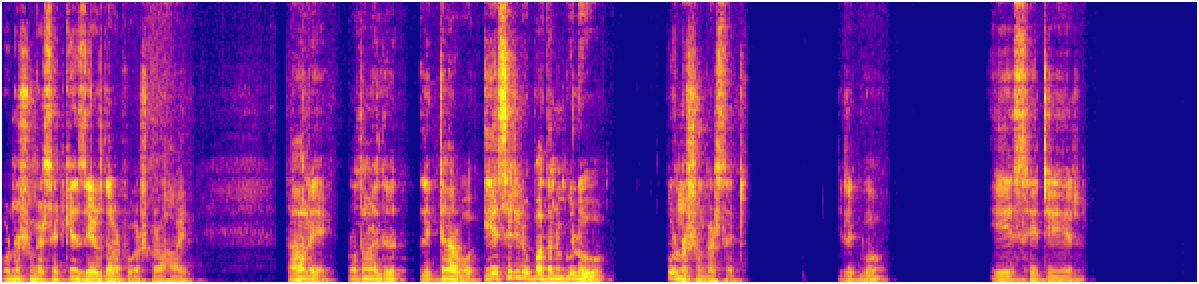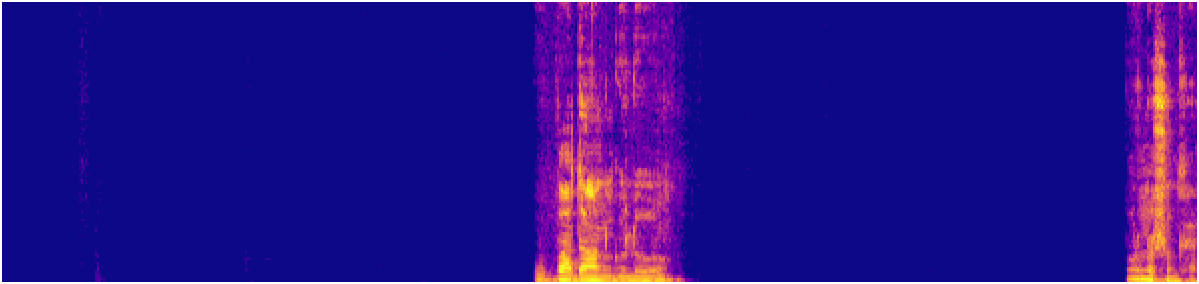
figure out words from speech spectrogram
পূর্ণ সংখ্যার সেটকে জেড দ্বারা প্রকাশ করা হয়। তাহলে প্রথমে লিখতে পারব এ সেটের উপাদানগুলো পূর্ণ সংখ্যার সেট কি লিখব? এ সেটের উপাদানগুলো পূর্ণ সংখ্যা।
